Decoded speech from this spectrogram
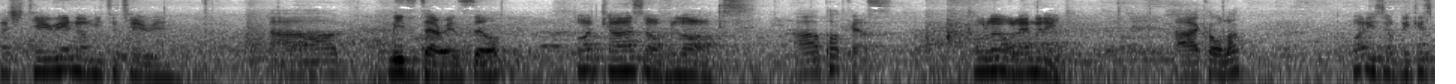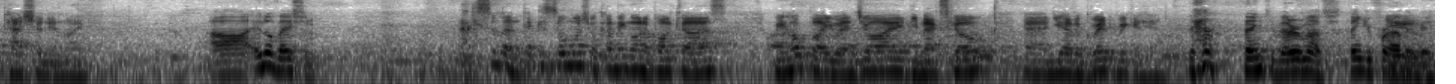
Vegetarian or vegetarian? uh, Mediterranean still. Podcast or vlogs? Uh, podcast. Cola or lemonade? Uh, cola. What is your biggest passion in life? Uh, innovation. Excellent. Thank you so much for coming on the podcast. We hope uh, you enjoy DMEXCO and you have a great week ahead. Yeah, thank you very much. Thank you for having you. me.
